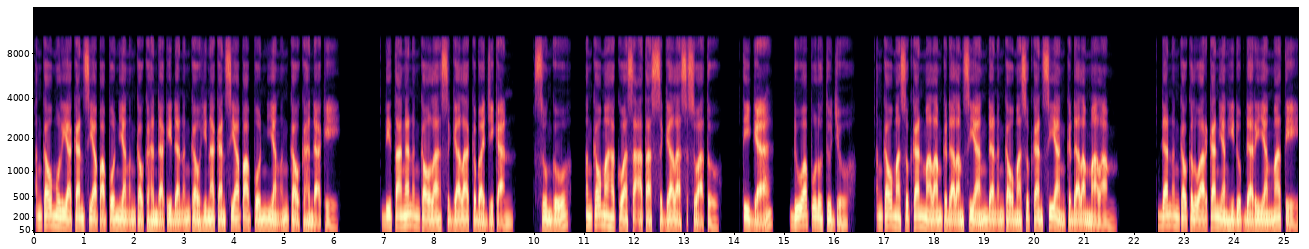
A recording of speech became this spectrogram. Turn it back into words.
Engkau muliakan siapa pun yang engkau kehendaki dan engkau hinakan siapa pun yang engkau kehendaki. Di tangan engkaulah segala kebajikan. Sungguh, engkau maha kuasa atas segala sesuatu. 3. 27. Engkau masukkan malam ke dalam siang dan engkau masukkan siang ke dalam malam. Dan engkau keluarkan yang hidup dari yang mati,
